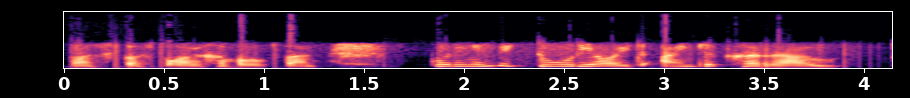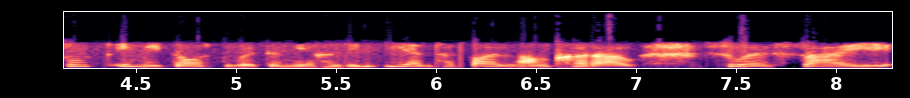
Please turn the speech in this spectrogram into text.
was was baie gewild want koningin Victoria het eintlik gerou tot en met haar dood in 1901. Sy het baie lank gerou. So sy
